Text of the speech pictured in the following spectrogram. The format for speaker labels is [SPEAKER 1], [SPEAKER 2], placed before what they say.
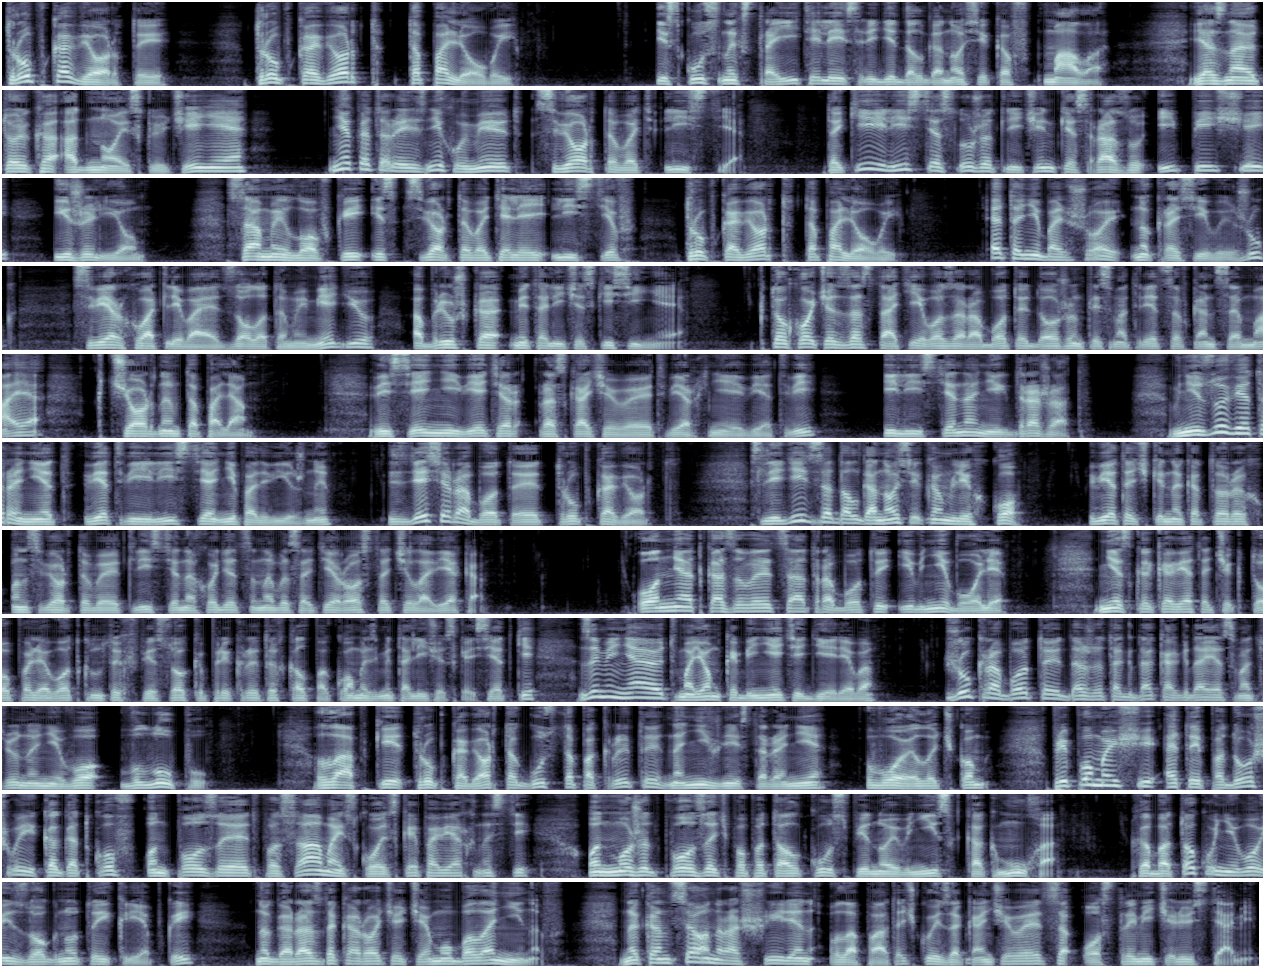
[SPEAKER 1] Трубковерты. Трубковерт тополевый. Искусных строителей среди долгоносиков мало. Я знаю только одно исключение. Некоторые из них умеют свертывать листья. Такие листья служат личинке сразу и пищей, и жильем. Самый ловкий из свертывателей листьев – трубковерт тополевый. Это небольшой, но красивый жук, сверху отливает золотом и медью, а брюшко металлически синее. Кто хочет застать его за работой, должен присмотреться в конце мая к черным тополям. Весенний ветер раскачивает верхние ветви, и листья на них дрожат. Внизу ветра нет, ветви и листья неподвижны. Здесь и работает трубковерт. Следить за долгоносиком легко. Веточки, на которых он свертывает листья, находятся на высоте роста человека. Он не отказывается от работы и в неволе. Несколько веточек тополя, воткнутых в песок и прикрытых колпаком из металлической сетки, заменяют в моем кабинете дерево. Жук работает даже тогда, когда я смотрю на него в лупу. Лапки трубковерта густо покрыты на нижней стороне войлочком. При помощи этой подошвы и коготков он ползает по самой скользкой поверхности. Он может ползать по потолку спиной вниз, как муха. Хоботок у него изогнутый и крепкий, но гораздо короче, чем у баланинов. На конце он расширен в лопаточку и заканчивается острыми челюстями.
